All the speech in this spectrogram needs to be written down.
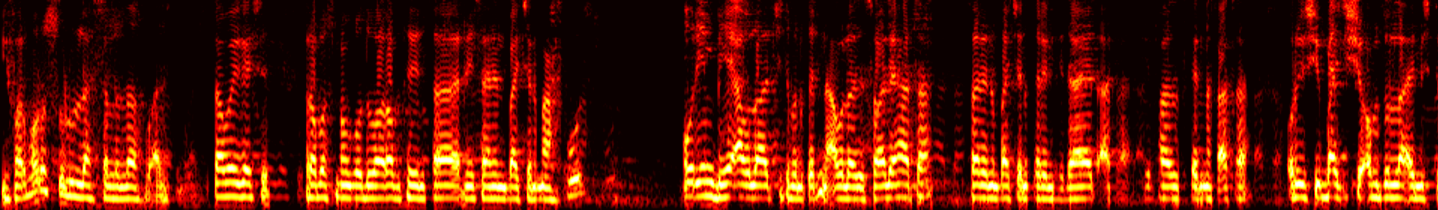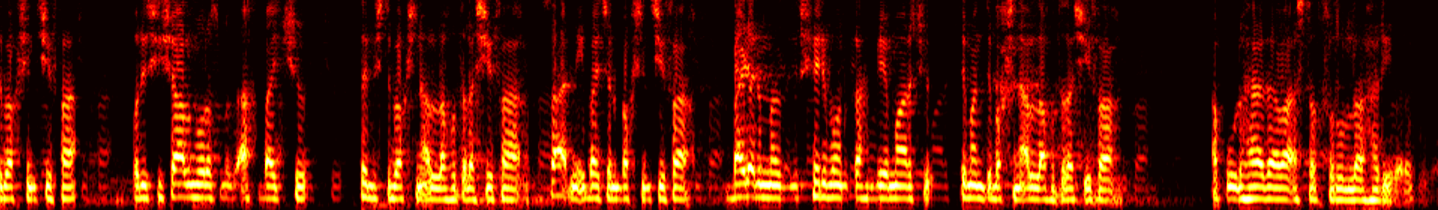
یہِ فرمو رسول اللہ صلی اللہ علیہ وسلم۔ تَوے گژھِ رۄبَس منٛز گوٚو دُعا رۄب تھٲیِن سارنٕے سانٮ۪ن بَچَن محفوٗظ اور یِم بیٚیہِ اولاد چھِ تِمن کٔرِنۍ اولاد صالح عطا سانٮ۪ن بَچَن کٔرِنۍ ہِدایت عطا حِفاظت کٔرنَکھ عطا اور یُس یہِ بَچہِ چھُ عبداللہ أمِس تہِ بخشِن شِفا اور یُس یہِ شالمورَس منٛز اکھ بَچہِ چھُ تٔمِس تہِ بخشِن اللہ تعالیٰ شِفا سارنٕے بَچَن بخشِن شِفا بَڑٮ۪ن منٛز یُس ہیٚرِ بۄن کانٛہہ بٮ۪مار چھُ تِمن تہِ بخشِن اللہ تعالیٰ شِفا اکوٗل ورحم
